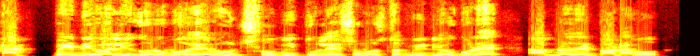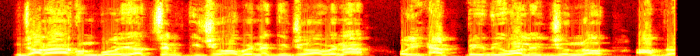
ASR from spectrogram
হ্যাপি দিওয়ালি করব এবং ছবি তুলে সমস্ত ভিডিও করে আপনাদের পাঠাবো। যারা এখন বলে যাচ্ছেন, কিছু হবে না, কিছু হবে না, ওই হ্যাপি দিওয়ালির জন্য আপনার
